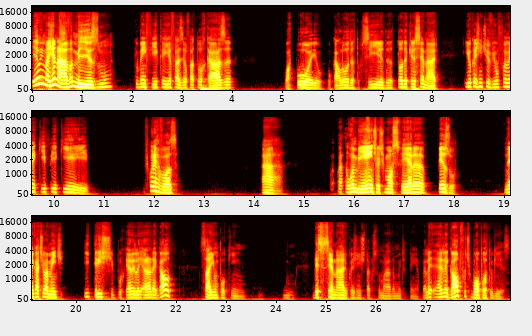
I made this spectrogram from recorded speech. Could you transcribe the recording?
eu imaginava mesmo que o Benfica ia fazer o fator casa, o apoio, o calor da torcida, todo aquele cenário. E o que a gente viu foi uma equipe que ficou nervosa. A, o ambiente, a atmosfera pesou. Negativamente e triste, porque era, era legal sair um pouquinho desse cenário que a gente está acostumado há muito tempo. É, é legal o futebol português.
